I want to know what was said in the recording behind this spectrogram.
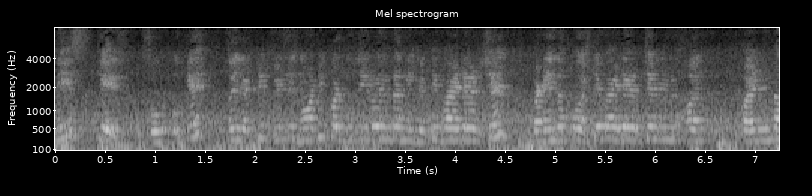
this case. So okay. So electric field is not equal to 0 in the negative y direction but in the positive y direction in, uh, and in the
